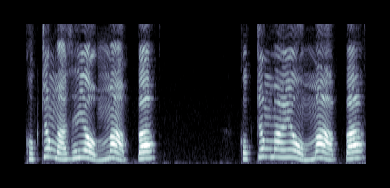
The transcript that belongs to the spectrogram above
걱정 마세요, 엄마, 아빠. 걱정 마요, 엄마, 아빠.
